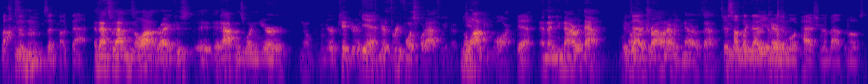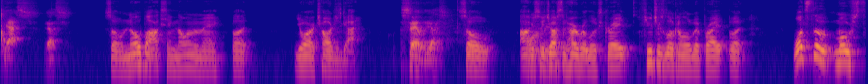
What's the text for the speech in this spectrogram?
boxing. Mhm. Said fuck that. and that's what happens a lot, right? Because it, it happens when you're, you know, when you're a kid, you're Yeah. you're a three four sport athlete. A Yeah. lot of people are. Yeah. And then you narrow it down. You know, like Exactly. trial and error, you narrow it down. to Just something that you you're care really more passionate about the most. Yes. Yes. So no boxing, no MMA, but you are a Chargers guy. Sadly, yes. So obviously Justin Herbert looks great. Future's looking a little bit bright, but what's the most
